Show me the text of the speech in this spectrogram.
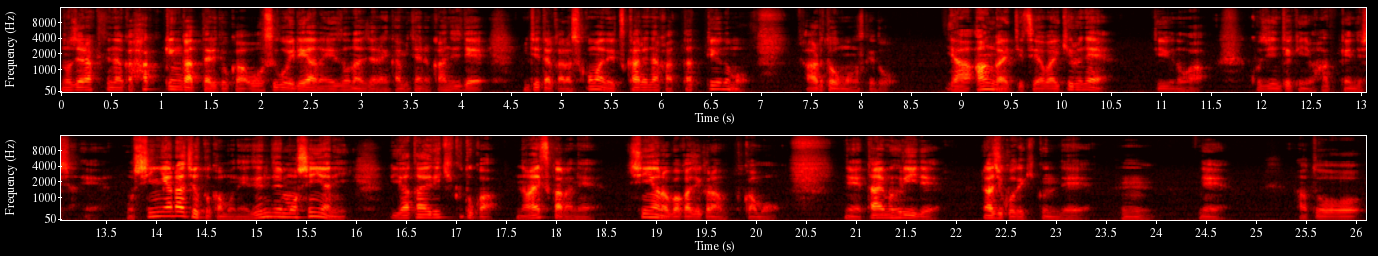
のじゃなくてなんか発見があったりとか、おすごいレアな映像なんじゃないかみたいな感じで見てたからそこまで疲れなかったっていうのもあると思うんですけど、いや、案外徹夜はいけるねっていうのが個人的には発見でしたね。もう深夜ラジオとかもね、全然もう深夜にリアタイで聞くとかないっすからね。深夜のバカ力とかも、ね、タイムフリーでラジコで聞くんで、うん。ねあと、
